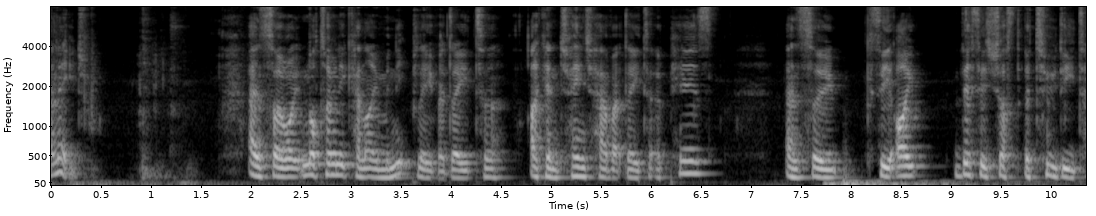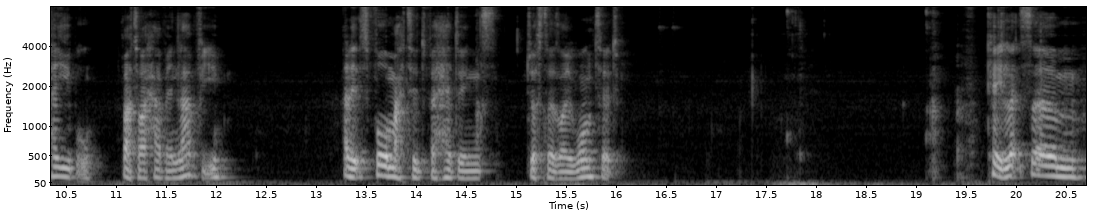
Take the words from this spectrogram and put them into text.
an age. And so I, not only can I manipulate the data, I can change how that data appears. And so see, I this is just a 2D table that I have in LabVIEW. And it's formatted for headings just as I wanted. Okay, let's um,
